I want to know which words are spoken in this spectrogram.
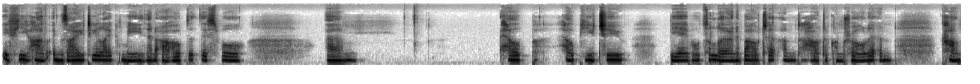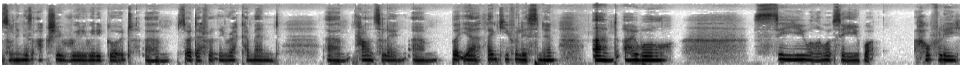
if you have anxiety like me, then I hope that this will um, help help you to be able to learn about it and how to control it. And counselling is actually really really good. Um, so I definitely recommend um, counselling. Um, but yeah, thank you for listening, and I will see you. Well, I won't see you, but hopefully,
